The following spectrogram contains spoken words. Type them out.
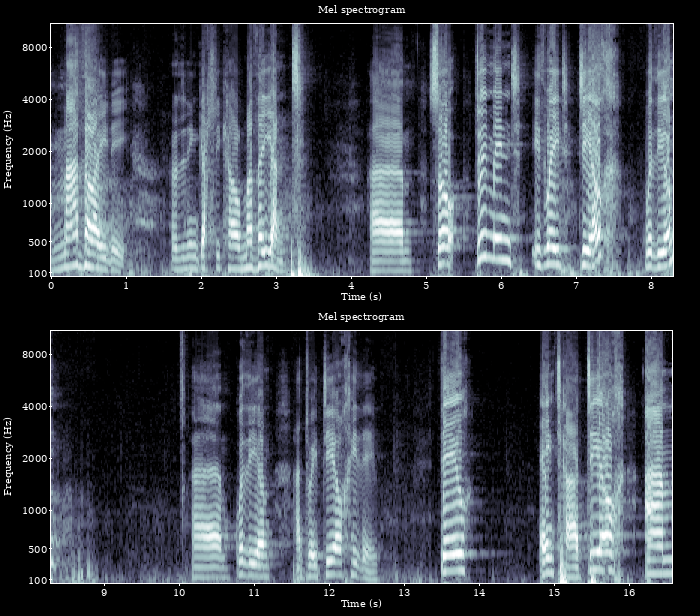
maddau ni. Rydyn ni'n gallu cael maddeiant. Um, so, dwi'n mynd i ddweud diolch, gweddion. Um, gweddion, a dweud diolch i ddew. Dew, ein ta, diolch am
